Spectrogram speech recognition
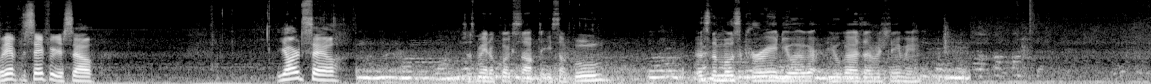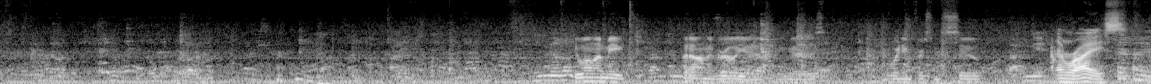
What do you have to say for yourself? Yard sale. Just made a quick stop to eat some food. This is the most Korean you you guys ever see me. He won't let me put it on the grill yet because we're waiting for some soup And rice. and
